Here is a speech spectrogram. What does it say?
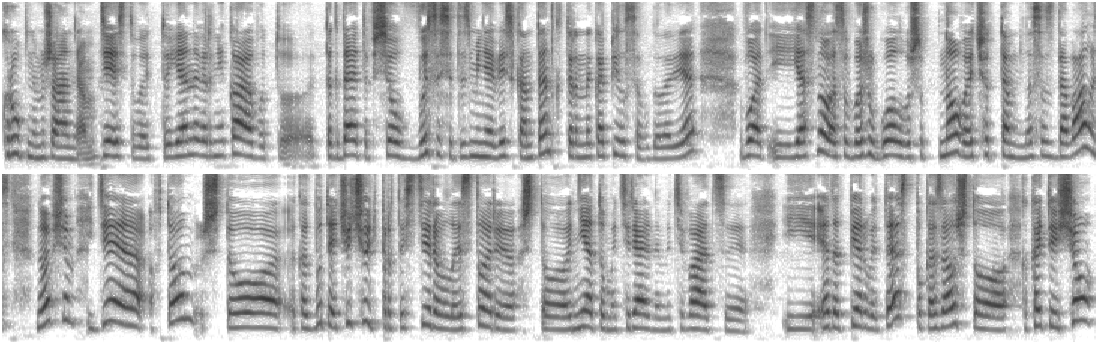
крупным жанром действовать, то я наверняка вот э, тогда это все высосет из меня весь контент, который накопился в голове. Вот, и я снова освобожу голову, чтобы новое что-то там насоздавалось. Ну, в общем, идея в том, что как будто я чуть-чуть протестировала историю, что нету материальной мотивации. И этот первый тест показал, что какая-то еще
